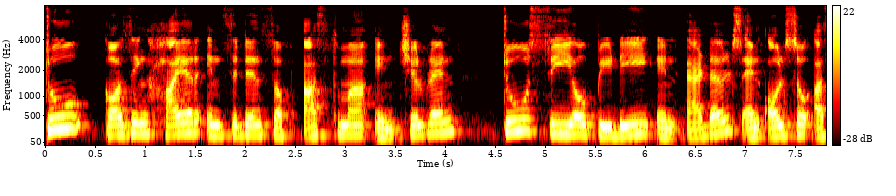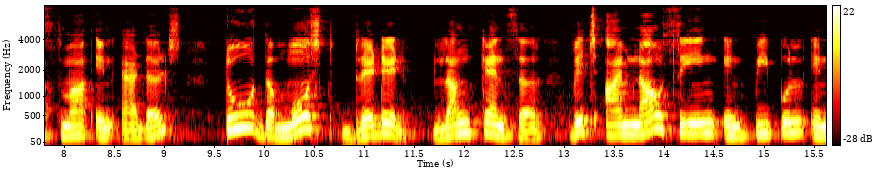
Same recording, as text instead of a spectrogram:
To causing higher incidence of asthma in children. To COPD in adults and also asthma in adults to the most dreaded lung cancer which i'm now seeing in people in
